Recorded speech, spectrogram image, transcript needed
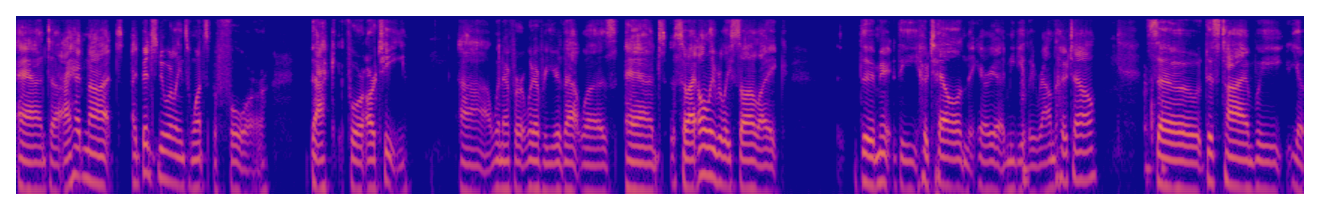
and uh, I had not. I'd been to New Orleans once before, back for RT, uh, whenever whatever year that was, and so I only really saw like the the hotel and the area immediately around the hotel. So this time we, you know,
